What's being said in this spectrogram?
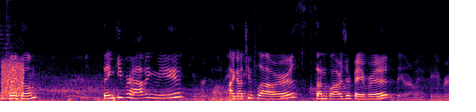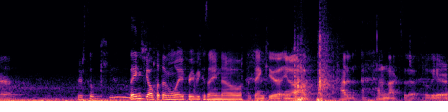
Can I film? Thank you for having me. Thank you for coming. I got you flowers. Sunflowers your favorite. They are my favorite. They're so cute. Thank you. I'll put them away for you because I know. Thank you. You know, I, have, had, an, I had an accident over here.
